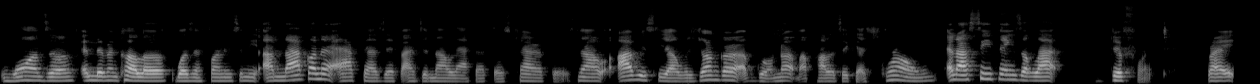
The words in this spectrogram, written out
Wanda and Living Color wasn't funny to me. I'm not gonna act as if I did not laugh at those characters. Now, obviously, I was younger. I've grown up. My politics has grown, and I see things a lot different, right?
